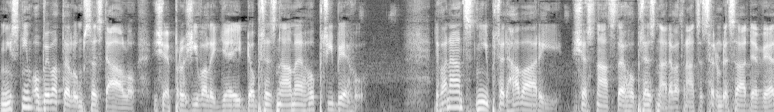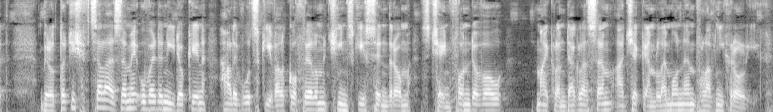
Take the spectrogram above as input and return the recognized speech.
Místním obyvatelům se zdálo, že prožívali děj dobře známého příběhu. 12 dní před havárií 16. března 1979 byl totiž v celé zemi uvedený do kin hollywoodský velkofilm Čínský syndrom s Jane Fondovou, Michaelem Douglasem a Jackem Lemonem v hlavních rolích.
